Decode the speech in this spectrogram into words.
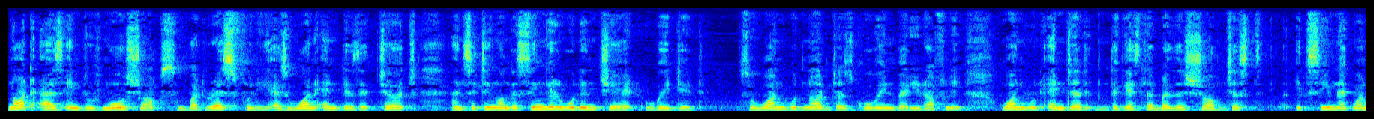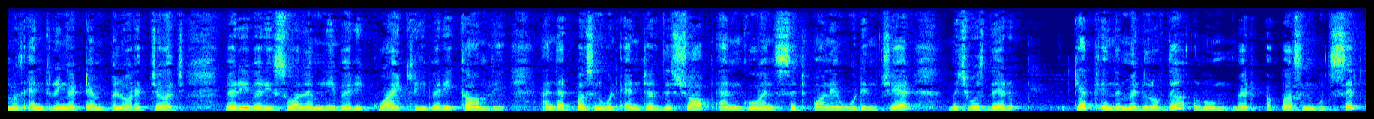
not as into most shops but restfully as one enters a church and sitting on the single wooden chair waited so one would not just go in very roughly. One would enter the Gessler Brothers shop just it seemed like one was entering a temple or a church very, very solemnly, very quietly, very calmly. And that person would enter this shop and go and sit on a wooden chair which was there kept in the middle of the room where a person would sit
